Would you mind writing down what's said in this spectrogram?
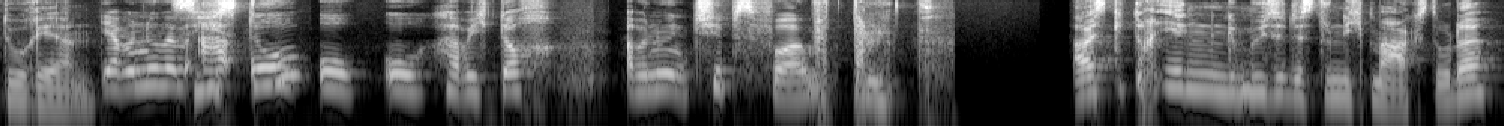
Durian. Ja, aber nur wenn Siehst ah, Oh, oh, oh, habe ich doch. Aber nur in Chipsform. Verdammt. Aber es gibt doch irgendein Gemüse, das du nicht magst, oder?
